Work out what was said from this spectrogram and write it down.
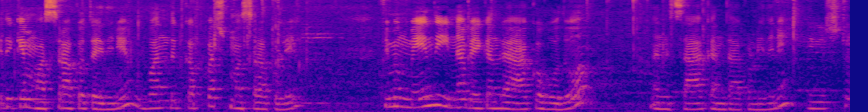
ಇದಕ್ಕೆ ಮೊಸರು ಹಾಕೋತಾ ಇದ್ದೀನಿ ಒಂದು ಕಪ್ಪಷ್ಟು ಮೊಸರು ಹಾಕೊಳ್ಳಿ. ನಿಮಗೆ ಮೆಹಂದಿ ಇನ್ನೂ ಬೇಕಂದರೆ ಹಾಕೋಬೋದು. ನನಗೆ ಸಾಕಂತ ಹಾಕೊಂಡಿದ್ದೀನಿ. ಇಷ್ಟು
